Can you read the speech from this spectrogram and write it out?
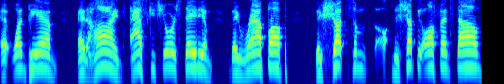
at 1 p.m. at Heinz Acrisure Stadium. They wrap up they shut some. Uh, they shut the offense down.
